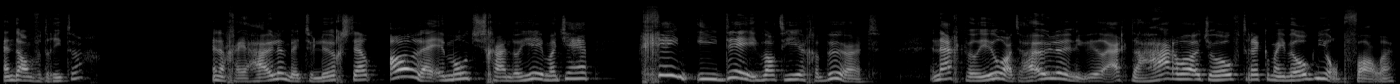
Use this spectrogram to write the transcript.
En dan verdrietig. En dan ga je huilen, ben je teleurgesteld. Allerlei emoties gaan door je heen. Want je hebt geen idee wat hier gebeurt. En eigenlijk wil je heel hard huilen. En je wil eigenlijk de haren wel uit je hoofd trekken. Maar je wil ook niet opvallen.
